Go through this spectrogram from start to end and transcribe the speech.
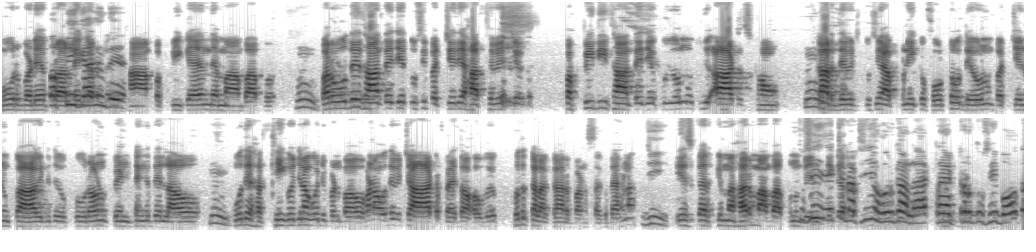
ਹੋਰ ਬੜੇ ਉਪਰਾਲੇ ਆ। ਹਾਂ ਪੱਪੀ ਕਹਿ ਦਿੰਦੇ ਮਾਂ-ਬਾਪ। ਹੂੰ। ਪਰ ਉਹਦੇ ਥਾਂ ਤੇ ਜੇ ਤੁਸੀਂ ਬੱਚੇ ਦੇ ਹੱਥ ਵਿੱਚ ਪੱਪੀ ਦੀ ਥਾਂ ਤੇ ਜੇ ਕੋਈ ਉਹਨੂੰ ਤੁਸੀਂ ਆਰਟ ਸਿਖਾਓ। ਘਰ ਦੇ ਵਿੱਚ ਤੁਸੀਂ ਆਪਣੀ ਇੱਕ ਫੋਟੋ ਦਿਓ ਉਹਨੂੰ ਬੱਚੇ ਨੂੰ ਕਾਗਜ਼ ਦੇ ਉੱਪਰ ਉਹਨੂੰ ਪੇਂਟਿੰਗ ਤੇ ਲਾਓ। ਉਹਦੇ ਹੱਥੀਂ ਕੁਝ ਨਾ ਕੁਝ ਬਣਵਾਓ ਹਨਾ ਉਹਦੇ ਵਿੱਚ ਆਰਟ ਪੈਦਾ ਹੋਵੇ ਖੁਦ ਕਲਾਕਾਰ ਬਣ ਸਕਦਾ ਹੈ ਹਨਾ ਇਸ ਕਰਕੇ ਮੈਂ ਹਰ ਮਾਂ-ਬਾਪ ਨੂੰ ਤੁਸੀਂ ਬੇਨਤੀ ਇੱਕ ਕਰਦਾ ਰਾਠੀ ਜੀ ਹੋਰ ਗੱਲ ਹੈ ਟਰੈਕਟਰ ਤੁਸੀਂ ਬਹੁਤ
